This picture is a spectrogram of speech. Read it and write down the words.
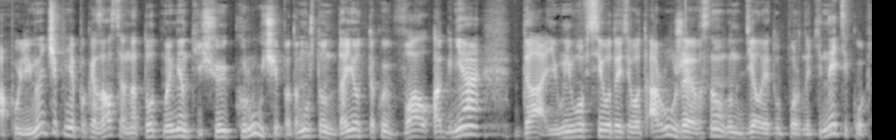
А пулеметчик мне показался на тот момент еще и круче, потому что он дает такой вал огня. Да, и у него все вот эти вот оружия, в основном он делает упор на кинетику.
